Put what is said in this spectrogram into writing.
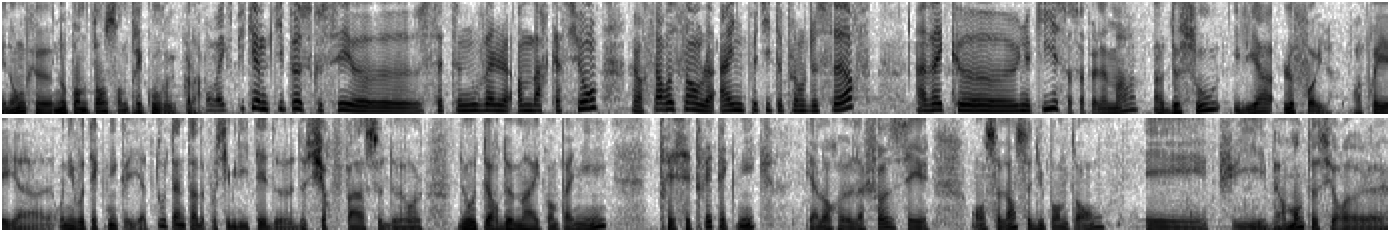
Et donc, euh, nos pontons sont très courus. Voilà. On va expliquer un petit peu ce que c'est euh, cette nouvelle embarcation. Alors, ça ressemble à une petite planche de surf avec une quille. Ça s'appelle un mât. Dessous, il y a le foil. Après, au niveau technique, il y a tout un tas de possibilités de, surface, de, hauteur de mât et compagnie. c'est très technique. Et alors, la chose, c'est on se lance du ponton, et puis ben, on monte sur euh,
